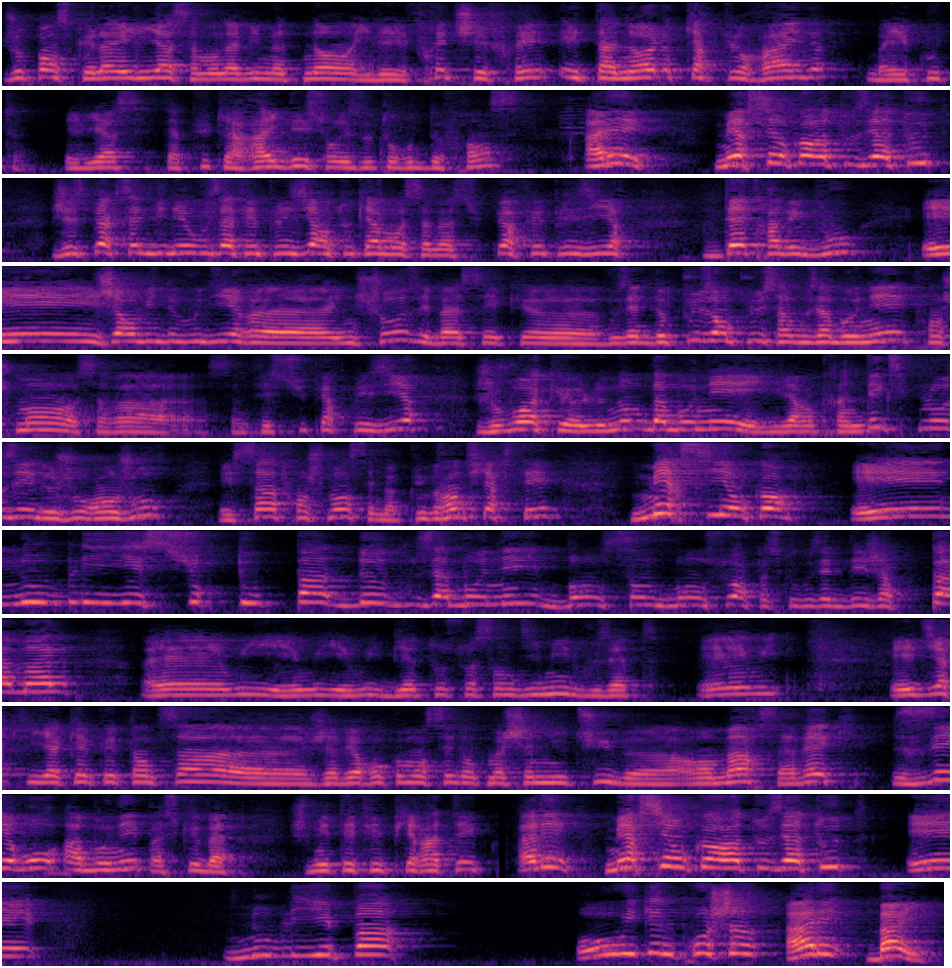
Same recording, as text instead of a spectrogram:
je pense que là, Elias, à mon avis, maintenant, il est frais de chez frais. Éthanol, Carpure Ride. Bah écoute, Elias, t'as plus qu'à rider sur les autoroutes de France. Allez, merci encore à tous et à toutes. J'espère que cette vidéo vous a fait plaisir. En tout cas, moi, ça m'a super fait plaisir d'être avec vous. Et j'ai envie de vous dire euh, une chose, et ben, c'est que vous êtes de plus en plus à vous abonner. Franchement, ça, va, ça me fait super plaisir. Je vois que le nombre d'abonnés, il est en train d'exploser de jour en jour. Et ça, franchement, c'est ma plus grande fierté. Merci encore et n'oubliez surtout pas de vous abonner. Bon sang de bonsoir parce que vous êtes déjà pas mal. Eh oui, eh oui, eh oui, bientôt 70 000 vous êtes. Eh oui. Et dire qu'il y a quelques temps de ça, euh, j'avais recommencé donc ma chaîne YouTube euh, en mars avec zéro abonné parce que bah, je m'étais fait pirater. Allez, merci encore à tous et à toutes et n'oubliez pas au week-end prochain. Allez, bye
